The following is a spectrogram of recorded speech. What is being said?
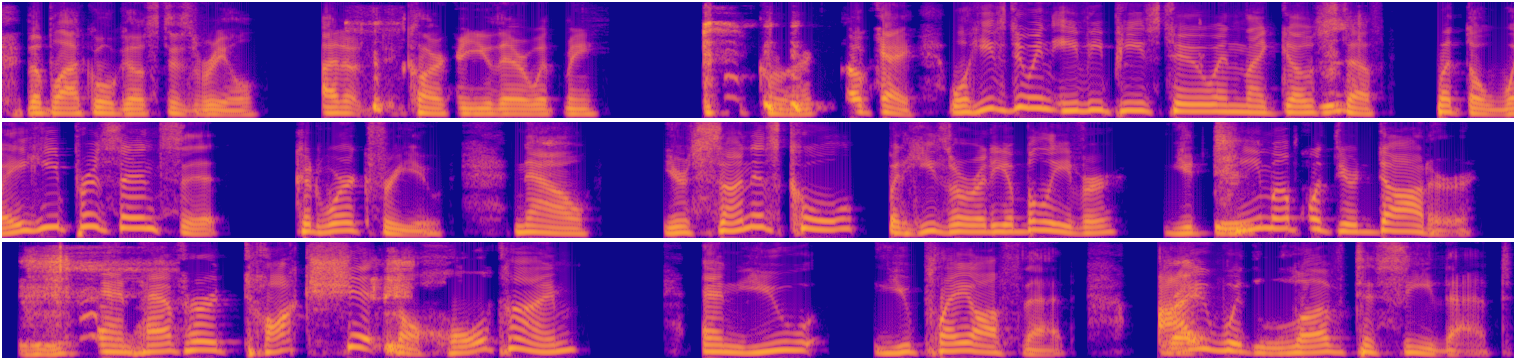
the Blackwell Ghost is real. I don't. Clark, are you there with me? correct. Okay. Well, he's doing EVPs too and like ghost Mhm. stuff, but the way he presents it could work for you. Now, your son is cool, but he's already a believer. You Mhm. team up with your daughter and have her talk shit the whole time and you you play off that. I would love to see that.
